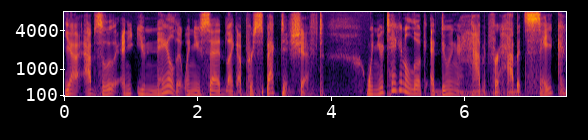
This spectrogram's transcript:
Yeah, absolutely. And you nailed it when you said like a perspective shift. When you're taking a look at doing a habit for habit's sake,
